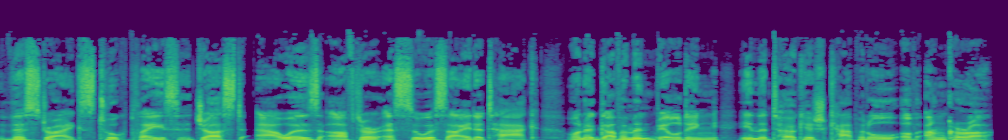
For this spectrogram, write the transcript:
The strikes took place just hours after a suicide attack on a government building in the Turkish capital of Ankara.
